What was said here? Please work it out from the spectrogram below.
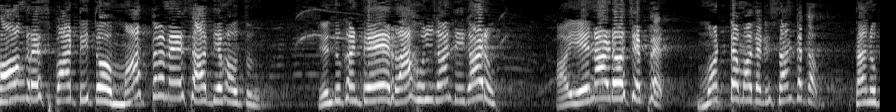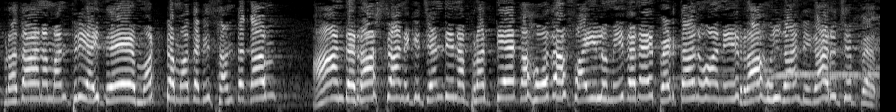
కాంగ్రెస్ పార్టీతో మాత్రమే సాధ్యం అవుతుంది ఎందుకంటే రాహుల్ గాంధీ గారు ఆ ఏనాడో చెప్పారు మొట్టమొదటి సంతకం తను ప్రధానమంత్రి అయితే మొట్టమొదటి సంతకం ఆంధ్ర రాష్ట్రానికి చెందిన ప్రత్యేక హోదా ఫైలు మీదనే పెడతాను అని రాహుల్ గాంధీ గారు చెప్పారు.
